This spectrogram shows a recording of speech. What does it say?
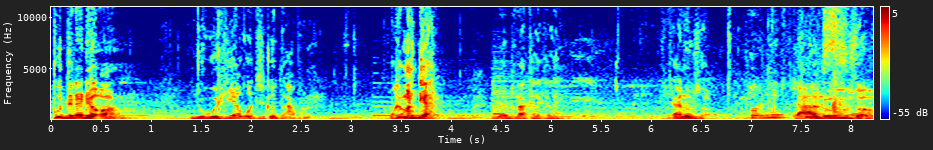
put the radio on. You will hear what is going to happen. Okay, man, dear. Maybe back, kele, kele. Chanuzo. Honey, Chanuzo.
